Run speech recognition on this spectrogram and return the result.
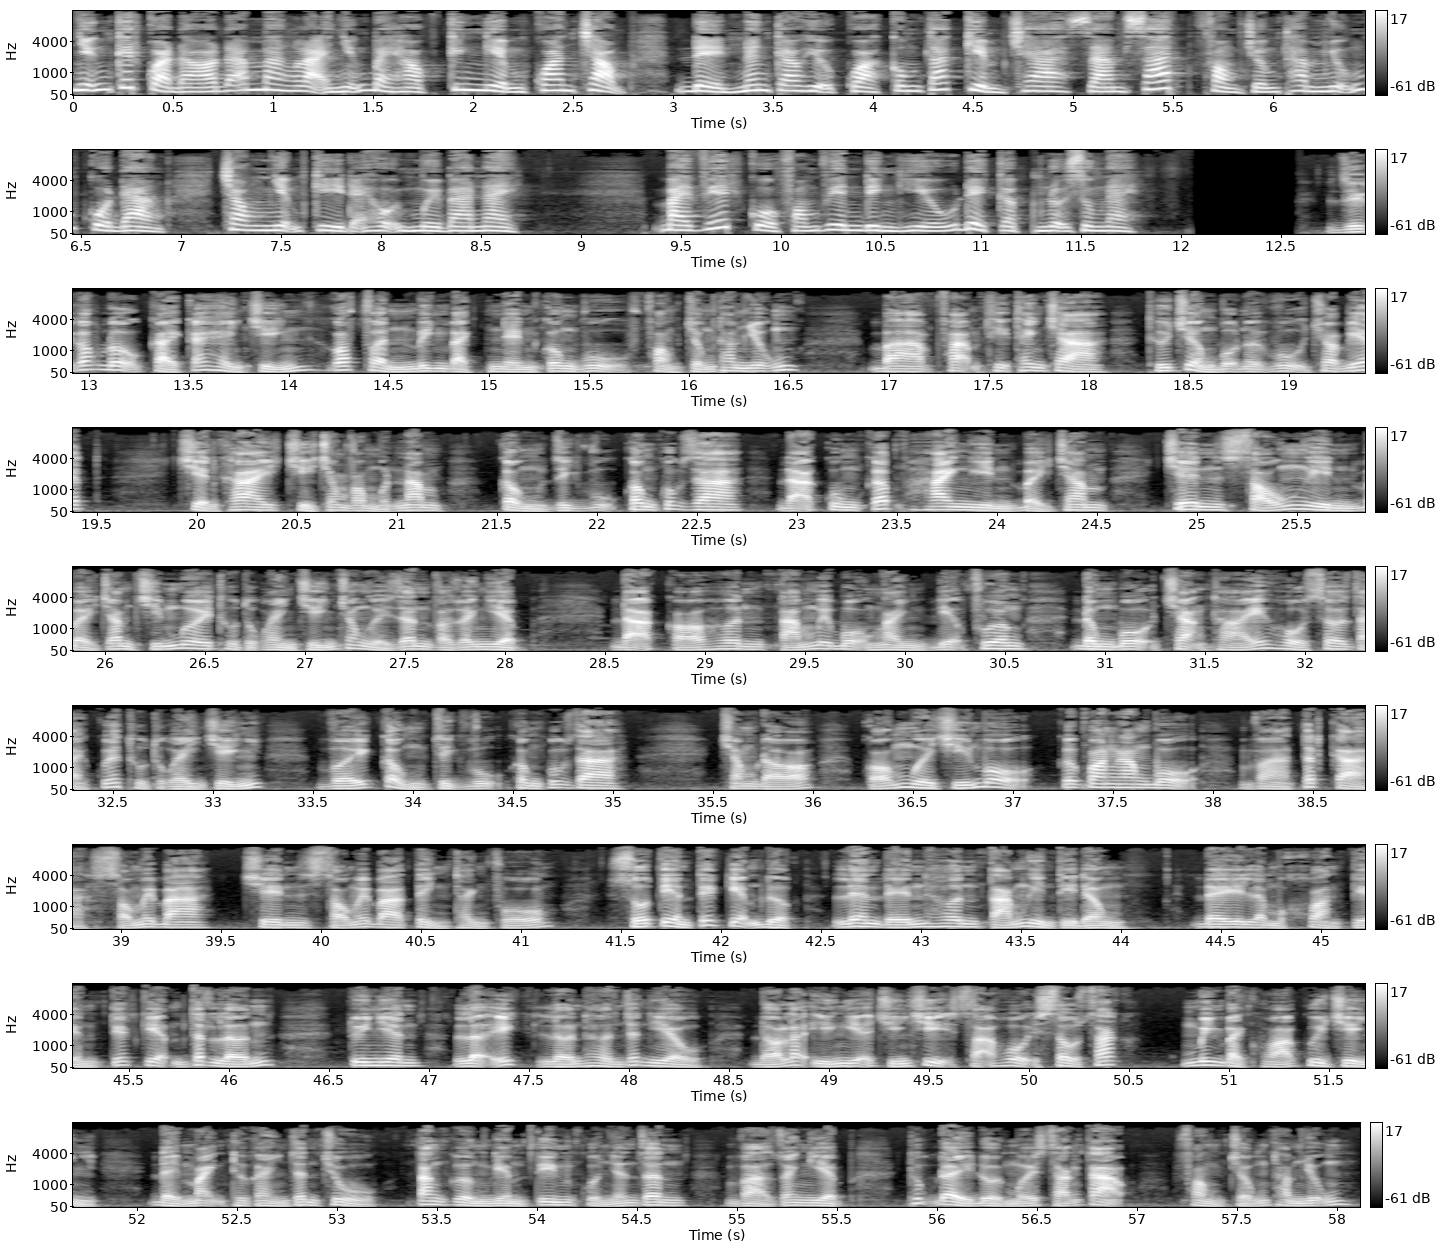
Những kết quả đó đã mang lại những bài học kinh nghiệm quan trọng để nâng cao hiệu quả công tác kiểm tra, giám sát, phòng chống tham nhũng của Đảng trong nhiệm kỳ đại hội 13 này. Bài viết của phóng viên Đình Hiếu đề cập nội dung này. Dưới góc độ cải cách hành chính, góp phần minh bạch nền công vụ phòng chống tham nhũng, bà Phạm Thị Thanh Trà, Thứ trưởng Bộ Nội vụ cho biết, triển khai chỉ trong vòng một năm, Cổng Dịch vụ Công Quốc gia đã cung cấp 2.700 trên 6.790 thủ tục hành chính cho người dân và doanh nghiệp, đã có hơn 80 bộ ngành địa phương đồng bộ trạng thái hồ sơ giải quyết thủ tục hành chính với Cổng Dịch vụ Công Quốc gia. Trong đó có 19 bộ, cơ quan ngang bộ và tất cả 63 trên 63 tỉnh, thành phố. Số tiền tiết kiệm được lên đến hơn 8.000 tỷ đồng. Đây là một khoản tiền tiết kiệm rất lớn, tuy nhiên lợi ích lớn hơn rất nhiều, đó là ý nghĩa chính trị xã hội sâu sắc, minh bạch hóa quy trình, đẩy mạnh thực hành dân chủ, tăng cường niềm tin của nhân dân và doanh nghiệp, thúc đẩy đổi mới sáng tạo, phòng chống tham nhũng.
